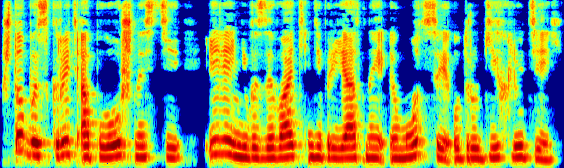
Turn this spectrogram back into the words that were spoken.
чтобы скрыть оплошности или не вызывать неприятные эмоции у других людей.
